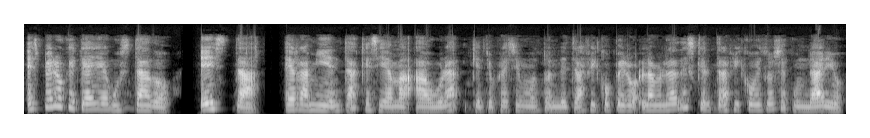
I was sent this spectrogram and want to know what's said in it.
Espero que te haya gustado esta herramienta que se llama Aura, que te ofrece un montón de tráfico, pero la verdad es que el tráfico es lo secundario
